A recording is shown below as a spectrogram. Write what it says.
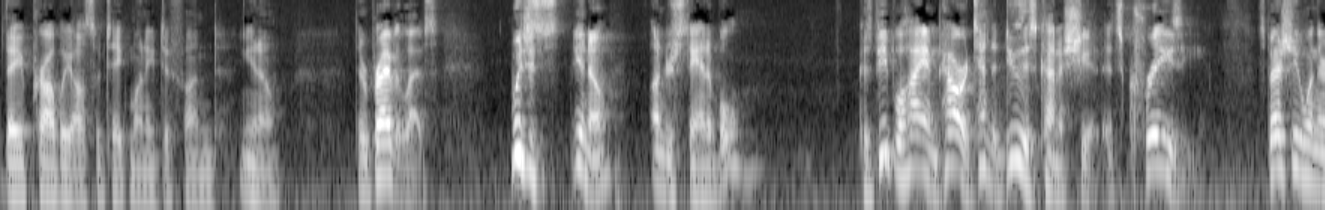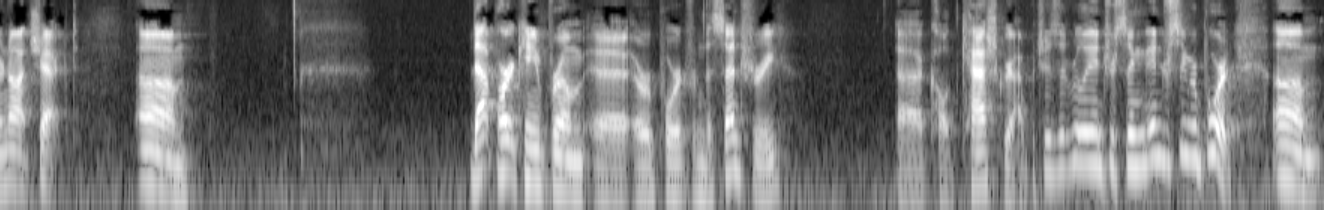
They probably also take money to fund, you know, their private lives, which is, you know, understandable. Because people high in power tend to do this kind of shit. It's crazy, especially when they're not checked. Um, that part came from a, a report from the Sentry uh, called Cash Grab, which is a really interesting, interesting report. Um,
